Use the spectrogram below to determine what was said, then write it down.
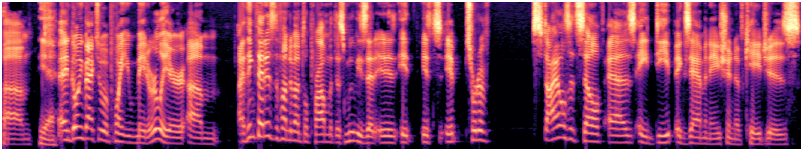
Um, yeah. And going back to a point you made earlier, um, I think that is the fundamental problem with this movie is that it is it it's it sort of styles itself as a deep examination of Cage's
